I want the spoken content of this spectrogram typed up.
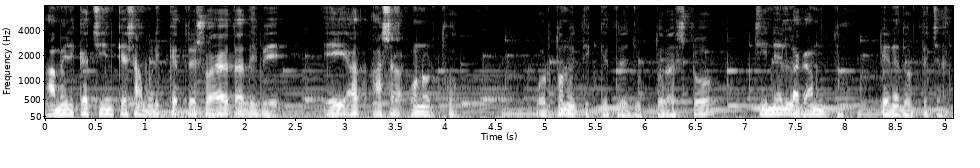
আমেরিকা, চীনকে সামরিক ক্ষেত্রে সহায়তা দেবে এই আশা অনর্থক। অর্থনৈতিক ক্ষেত্রে যুক্তরাষ্ট্র চীনের লাগাম টেনে ধরতে চায়।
